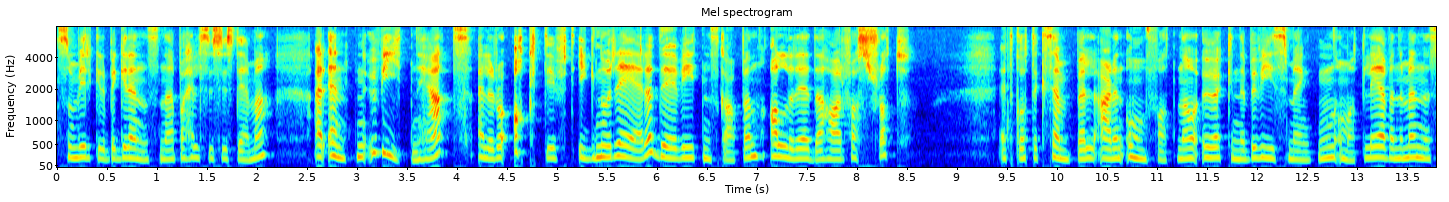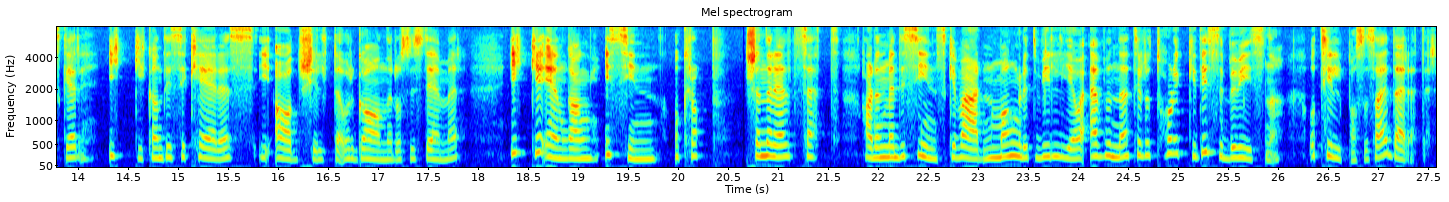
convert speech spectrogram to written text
som virker begrensende på helsesystemet, er enten uvitenhet eller å aktivt ignorere det vitenskapen allerede har fastslått. Et godt eksempel er den omfattende og økende bevismengden om at levende mennesker ikke kan dissekeres i adskilte organer og systemer, ikke engang i sinn og kropp. Generelt sett har den medisinske verden manglet vilje og evne til å tolke disse bevisene og tilpasse seg deretter.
